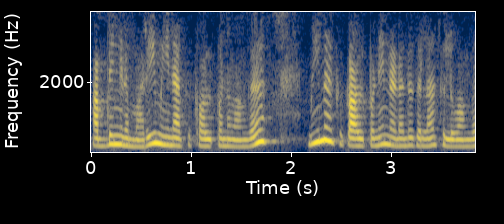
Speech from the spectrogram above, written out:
அப்படிங்கிற மாதிரி மீனாக்கு கால் பண்ணுவாங்க. மீனாக்கு கால் பண்ணி நடந்ததெல்லாம் சொல்லுவாங்க.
